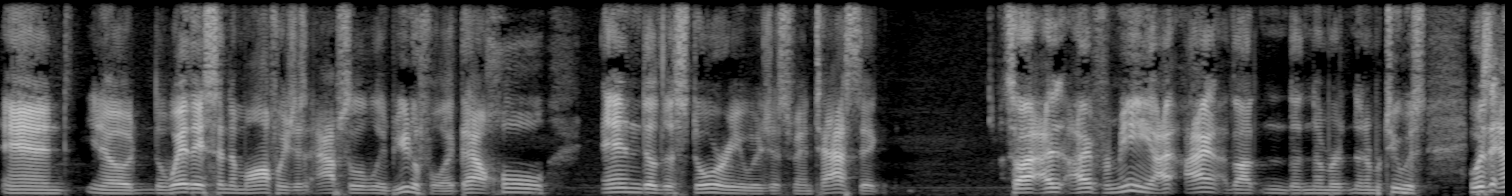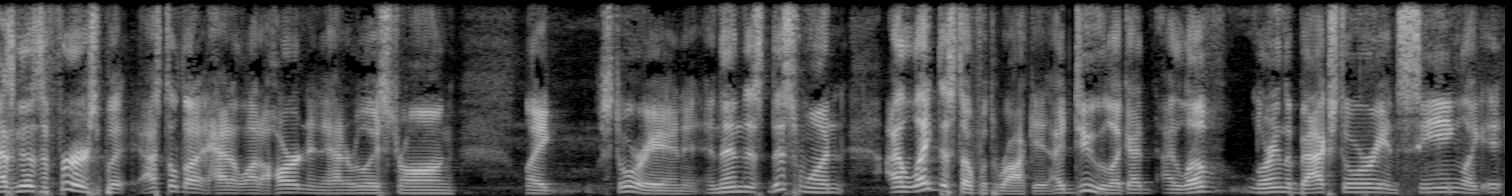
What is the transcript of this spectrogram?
and you know the way they send him off was just absolutely beautiful. Like that whole end of the story was just fantastic. So I, I for me, I, I thought the number the number two was it wasn't as good as the first, but I still thought it had a lot of heart and it had a really strong like story in it. And then this this one, I like the stuff with Rocket. I do like I I love learning the backstory and seeing like it,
